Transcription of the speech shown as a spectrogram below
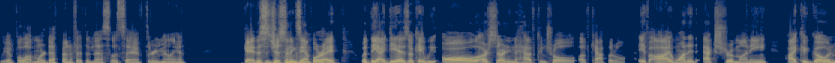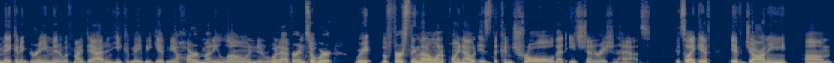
we have a lot more death benefit than this. Let's say I have 3 million. Okay, this is just an example, right? But the idea is okay, we all are starting to have control of capital. If I wanted extra money, I could go and make an agreement with my dad and he could maybe give me a hard money loan or whatever. And so we're we the first thing that I want to point out is the control that each generation has. It's like if if Johnny um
